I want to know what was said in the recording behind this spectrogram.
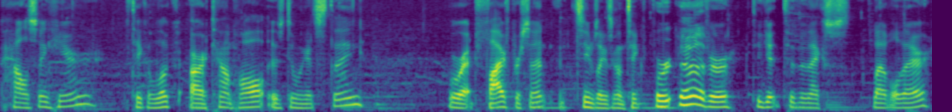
housing here. Take a look. Our town hall is doing its thing. We're at 5%. It seems like it's going to take forever to get to the next level there.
